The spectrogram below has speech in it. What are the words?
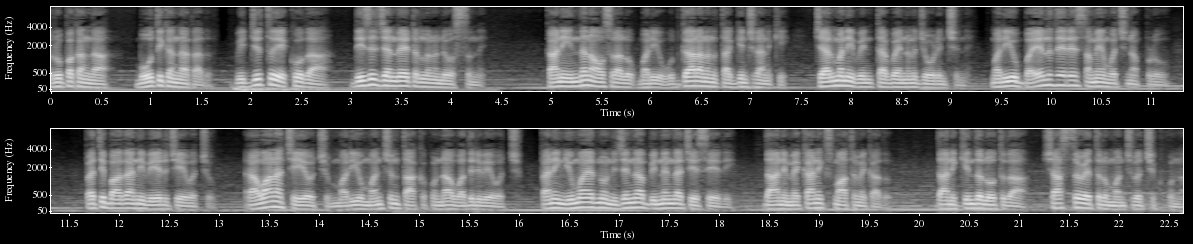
రూపకంగా భౌతికంగా కాదు. విద్యుత్తు ఎక్కువగా డీజిల్ జనరేటర్ల నుండి వస్తుంది. కానీ ఇంధన అవసరాలు మరియు ఉద్గారాలను తగ్గించడానికి జర్మనీ విండ్ టర్బైన్లను జోడించింది. మరియు బయలుదేరే సమయం వచ్చినప్పుడు ప్రతి భాగాన్ని వేరు చేయవచ్చు రవాణా చేయవచ్చు మరియు మంచును తాకకుండా వదిలివేయవచ్చు. కానీ న్యూమైర్ను నిజంగా భిన్నంగా చేసేది దాని మెకానిక్స్ మాత్రమే కాదు. దాని కింద లోతుగా శాస్త్రవేత్తలు మంచులో చిక్కుకున్న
